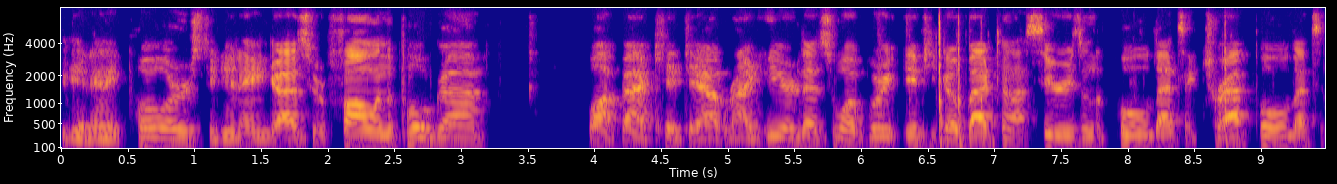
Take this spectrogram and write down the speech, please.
to get any pullers, to get any guys who are following the pull guy. Walk back, kick out right here. That's what we if you go back to my series on the pull, that's a trap pull. That's a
